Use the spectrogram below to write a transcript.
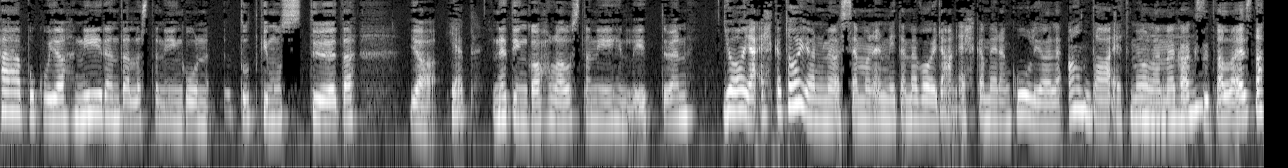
hääpukuja, niiden tällaista niin kuin tutkimustyötä ja Jep. netin kahlausta niihin liittyen. Joo, ja ehkä toi on myös semmoinen, mitä me voidaan ehkä meidän kuulijoille antaa, että me olemme mm. kaksi tällaista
